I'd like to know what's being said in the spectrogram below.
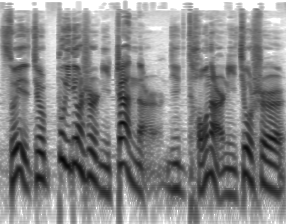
所以就不一定是你站哪儿，你投哪儿，你就是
